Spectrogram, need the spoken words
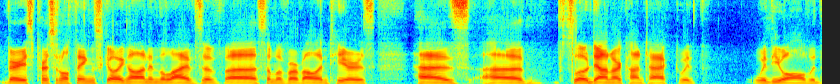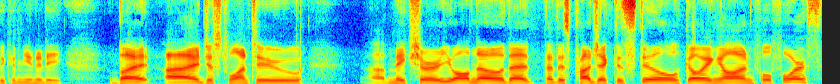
various personal things going on in the lives of uh, some of our volunteers has uh, slowed down our contact with, with you all, with the community. But I just want to uh, make sure you all know that, that this project is still going on full force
